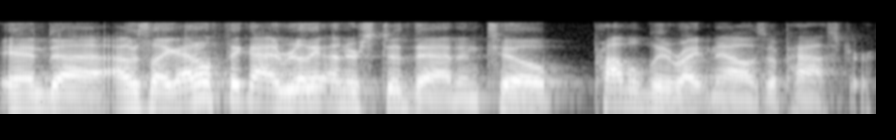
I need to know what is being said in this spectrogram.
And uh, I was like, I don't think I really understood that until probably right now as a pastor,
